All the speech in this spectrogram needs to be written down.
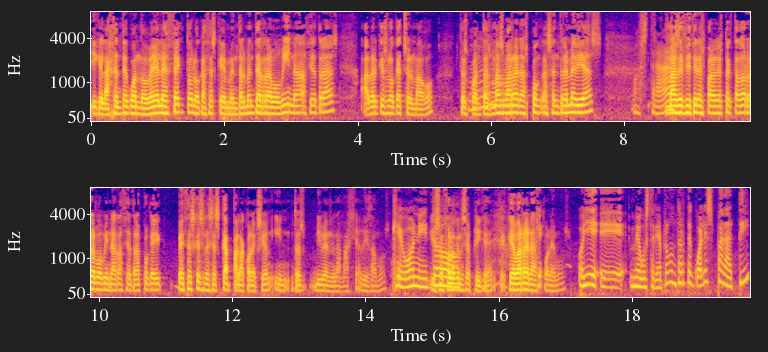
y que la gente cuando ve el efecto lo que hace es que mentalmente rebobina hacia atrás a ver qué es lo que ha hecho el mago. Entonces, cuantas más barreras pongas entre medias, Ostras. más difícil es para el espectador rebobinar hacia atrás porque hay veces que se les escapa la conexión y entonces viven la magia, digamos. Qué bonito. Y eso fue lo que les expliqué. ¿Qué, qué barreras ¿Qué- ponemos? Oye, eh, me gustaría preguntarte, ¿cuál es para ti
